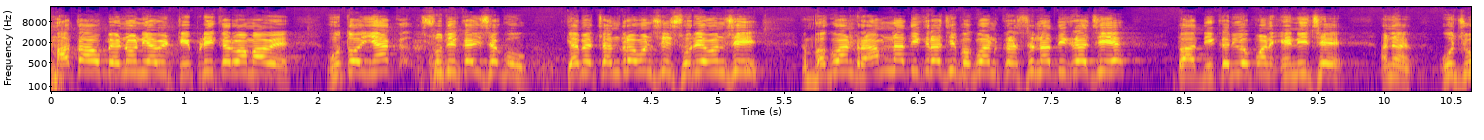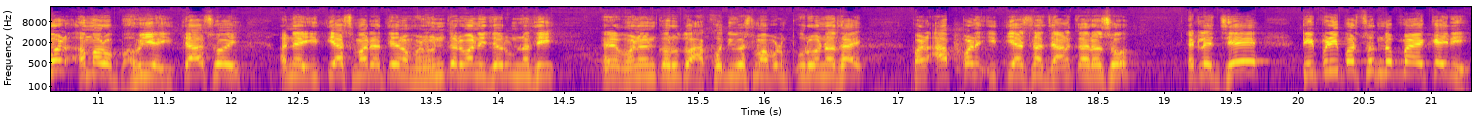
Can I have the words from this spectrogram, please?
માતાઓ બહેનોની આવી ટિપ્પણી કરવામાં આવે. હું તો અહીંયા સુધી કહી શકું કે અમે ચંદ્રવંશી, સૂર્યવંશી ભગવાન રામના દીકરા છીએ, ભગવાન કૃષ્ણના દીકરા છીએ. તો આ દીકરીઓ પણ એની છે. અને ઉજ્જવળ અમારો ભવ્ય ઇતિહાસ હોય અને ઇતિહાસ મારે અત્યારે વર્ણન કરવાની જરૂર નથી. અને વર્ણન કરું તો આખો દિવસમાં પણ પૂરો ન થાય. પણ આપ પણ ઇતિહાસના જાણકાર હશો. એટલે જે ટિપ્પણી પરસોત્તમભાઈએ કરી,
